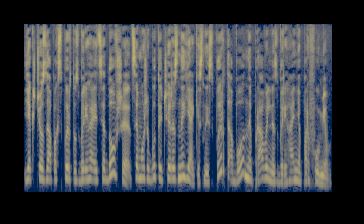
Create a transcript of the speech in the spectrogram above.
Якщо запах спирту зберігається довше, це може бути через неякісний спирт або неправильне зберігання парфумів.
